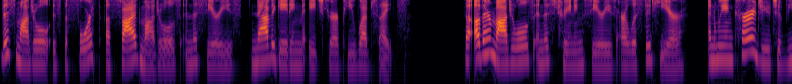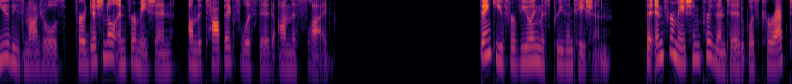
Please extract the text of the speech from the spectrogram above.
This module is the fourth of five modules in the series Navigating the HQRP Websites. The other modules in this training series are listed here, and we encourage you to view these modules for additional information on the topics listed on this slide. Thank you for viewing this presentation. The information presented was correct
